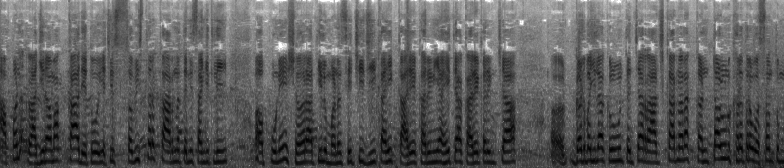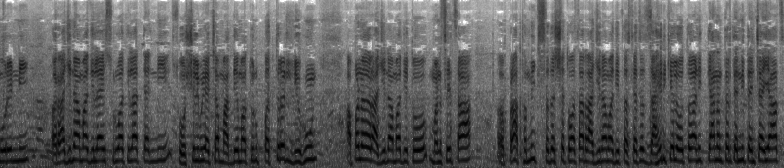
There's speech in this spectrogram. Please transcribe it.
आपण राजीनामा का देतो याची सविस्तर कारणं त्यांनी सांगितली. पुणे शहरातील मनसेची जी काही कार्यकारिणी आहे त्या कार्यकारिणीच्या गडबजीला कळून त्यांच्या राजकारणाला कंटाळून खरं तर वसंत मोरेंनी राजीनामा दिला आहे सुरुवातीला त्यांनी सोशल मीडियाच्या माध्यमातून पत्र लिहून आपण राजीनामा देतो. मनसेचा प्राथमिक सदस्यत्वाचा राजीनामा देत असल्याचं जाहीर केलं होतं आणि त्यानंतर त्यांनी त्यांच्या याच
